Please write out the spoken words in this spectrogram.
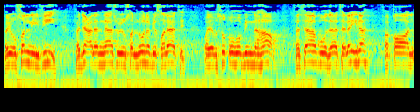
فيصلي فيه فجعل الناس يصلون بصلاته ويبسطه بالنهار فثابوا ذات ليلة فقال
